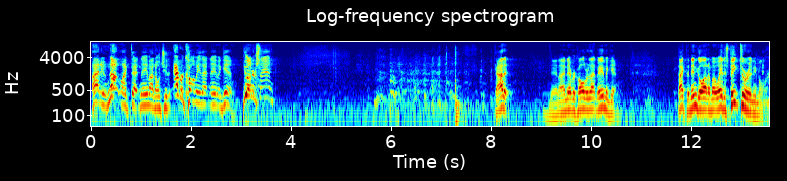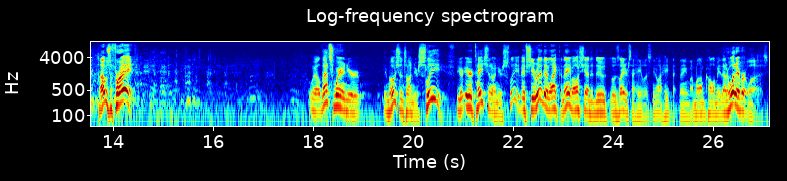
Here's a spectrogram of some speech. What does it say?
I do not like that name. I don't want you to ever call me that name again. You understand? Got it. And I never called her that name again. In fact, I didn't go out of my way to speak to her anymore. I was afraid. Well, that's wearing your emotions on your sleeve, your irritation on your sleeve. If she really didn't like the name, all she had to do was later say, hey, listen, you know, I hate that name. My mom called me that, or whatever it was.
